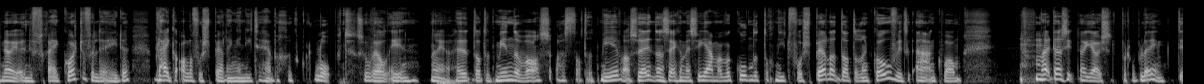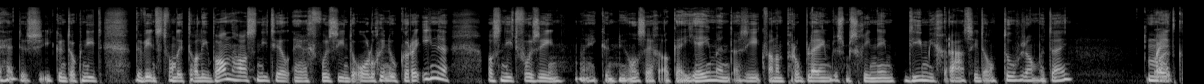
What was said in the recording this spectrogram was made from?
nou ja, in het vrij korte verleden blijken alle voorspellingen niet te hebben geklopt. Zowel in nou ja, dat het minder was als dat het meer was. Dan zeggen mensen ja, maar we konden toch niet voorspellen dat er een COVID aankwam. Maar daar zit nou juist het probleem. Dus je kunt ook niet. De winst van de Taliban was niet heel erg voorzien. De oorlog in Oekraïne was niet voorzien. Nou, je kunt nu al zeggen: oké, Jemen, daar zie ik wel een probleem. Dus misschien neemt die migratie dan toe zometeen. Maar het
